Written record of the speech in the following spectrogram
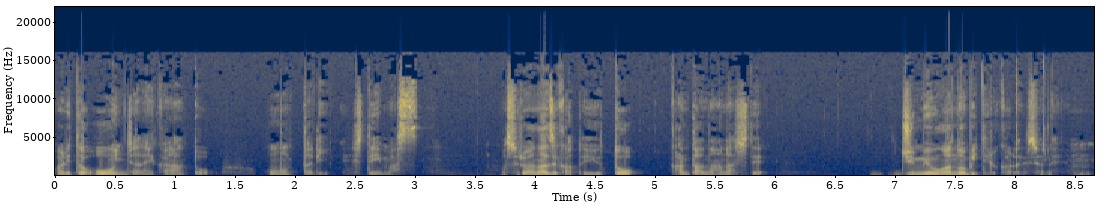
割と多いんじゃないかなと思ったりしています。それはなぜかというと、簡単な話で、寿命が伸びてるからですよね。うん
